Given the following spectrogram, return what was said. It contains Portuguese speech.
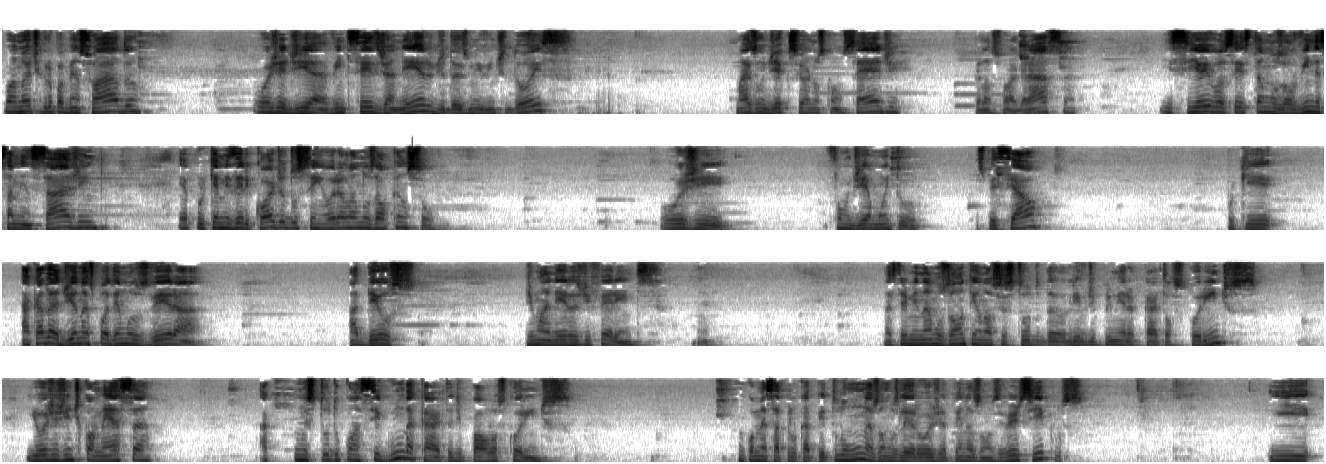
Boa noite, grupo abençoado. Hoje é dia 26 de janeiro de 2022. Mais um dia que o Senhor nos concede pela sua graça. E se eu e você estamos ouvindo essa mensagem, é porque a misericórdia do Senhor ela nos alcançou. Hoje foi um dia muito especial, porque a cada dia nós podemos ver a a Deus de maneiras diferentes. Né? Nós terminamos ontem o nosso estudo do livro de primeira carta aos Coríntios e hoje a gente começa um estudo com a segunda carta de Paulo aos Coríntios. Vamos começar pelo capítulo 1, nós vamos ler hoje apenas 11 versículos. E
